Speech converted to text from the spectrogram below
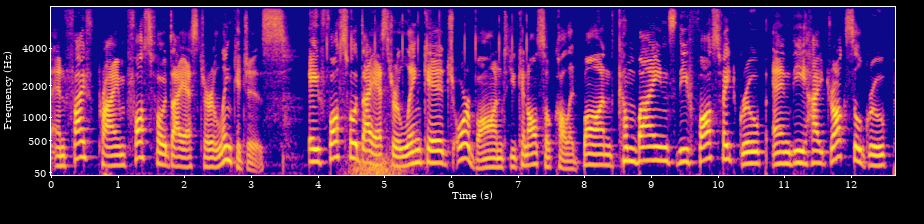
and 5' phosphodiester linkages. A phosphodiester linkage or bond, you can also call it bond, combines the phosphate group and the hydroxyl group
